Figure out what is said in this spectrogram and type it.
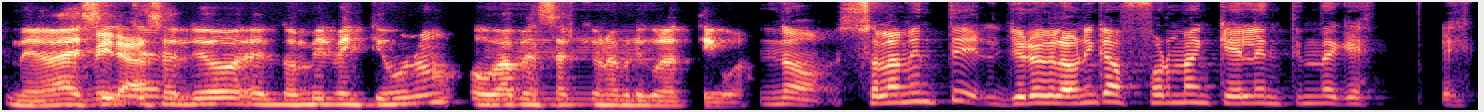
¿Me va a decir que salió el 2021 o va a pensar que es una mm, película antigua? No, solamente yo creo que la única forma en que él entienda que es,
